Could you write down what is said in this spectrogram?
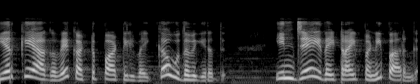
இயற்கையாகவே கட்டுப்பாட்டில் வைக்க உதவுகிறது. இன்றே இதை ட்ரை பண்ணி பாருங்க.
